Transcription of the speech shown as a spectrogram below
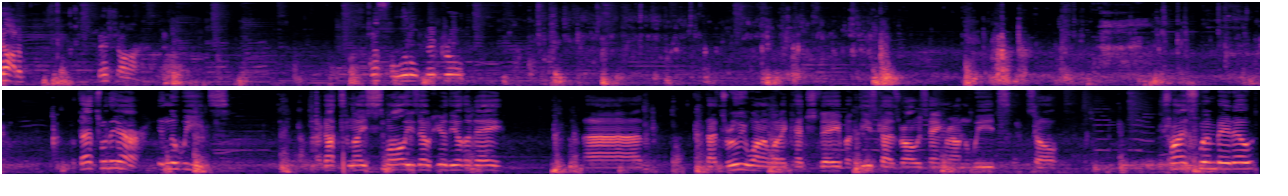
Got him. Fish on. Just a little pickerel. But that's where they are, in the weeds. I got some nice smallies out here the other day. Uh, that's really one I want to catch today, but these guys are always hanging around the weeds. So try a swim bait out,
